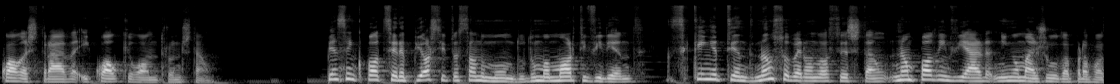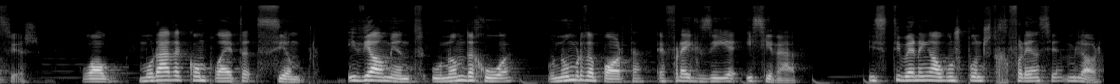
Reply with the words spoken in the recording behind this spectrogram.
qual a estrada e qual quilómetro onde estão. Pensem que pode ser a pior situação do mundo, de uma morte evidente, se quem atende não souber onde vocês estão, não pode enviar nenhuma ajuda para vocês. Logo, morada completa sempre. Idealmente, o nome da rua, o número da porta, a freguesia e cidade. E se tiverem alguns pontos de referência, melhor.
